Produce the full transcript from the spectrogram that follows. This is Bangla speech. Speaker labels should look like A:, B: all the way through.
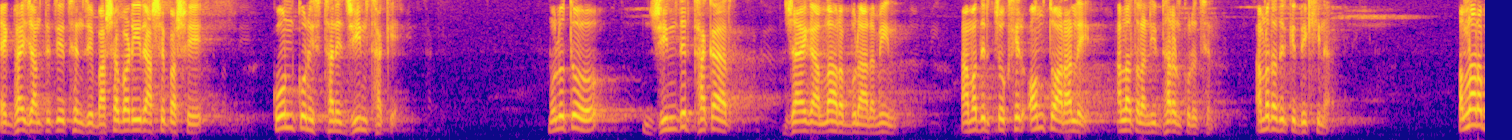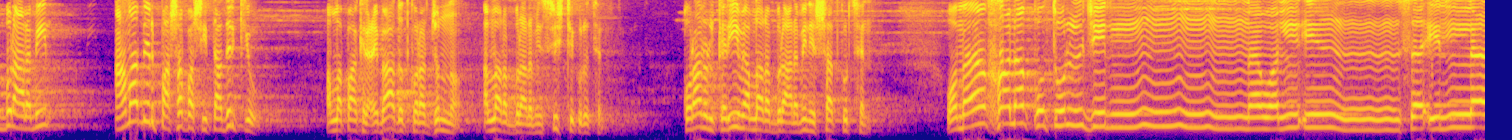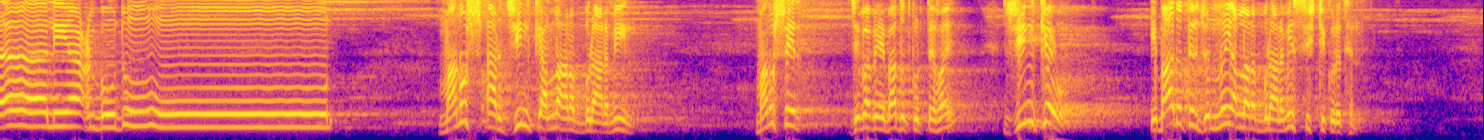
A: এক ভাই জানতে চেয়েছেন যে বাসাবাড়ির আশেপাশে কোন কোন স্থানে জিন থাকে। মূলত জিনদের থাকার জায়গা আল্লাহ রাব্বুল আলমিন আমাদের চোখের অন্ত আড়ালে আল্লাহ তালা নির্ধারণ করেছেন। আমরা তাদেরকে দেখি না। আল্লাহ রাব্বুল আলমিন আমাদের পাশাপাশি তাদেরকেও আল্লাহ পাকের ইবাদত করার জন্য আল্লাহ রাব্বুল আলমিন সৃষ্টি করেছেন। কোরআনুল করিম আল্লাহ রাব্বুল আলমিন ইরশাদ করছেন। وما خلقت الجن والإنس إلا ليعبدون মানুষ আর জিনকে আল্লাহ রাব্বুল আলমিন মানুষের যেভাবে ইবাদত করতে হয় জিনকেও ইবাদতের জন্যই আল্লাহ রাব্বুল আলমিন সৃষ্টি করেছেন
